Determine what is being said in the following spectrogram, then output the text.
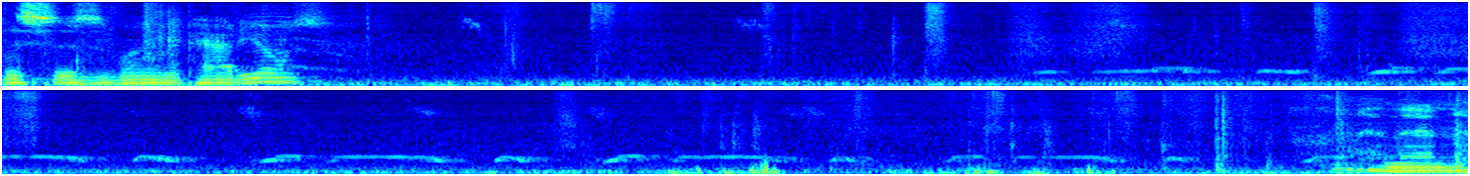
this is one of the patios. And then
